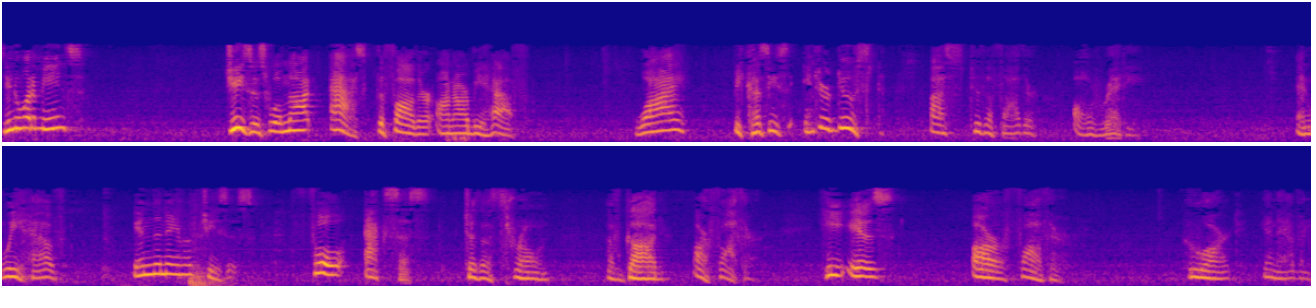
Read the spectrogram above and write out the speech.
You know what it means? Jesus will not ask the Father on our behalf. Why? Because he's introduced us to the Father already. And we have, in the name of Jesus, full access to the throne of God our Father. He is our Father who art in heaven.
